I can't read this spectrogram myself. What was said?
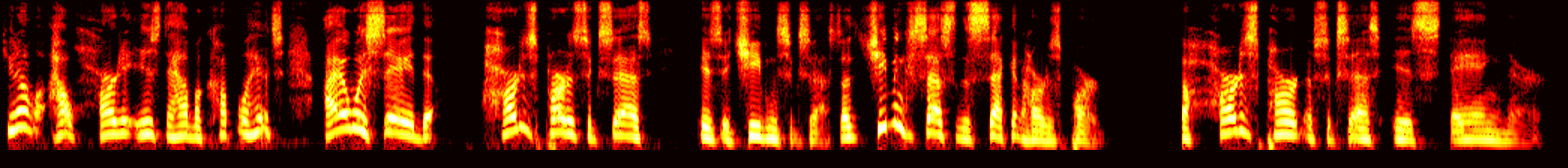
Do you know how hard it is to have a couple hits? I always say the hardest part of success is achieving success. Achieving success is the second hardest part. The hardest part of success is staying there.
